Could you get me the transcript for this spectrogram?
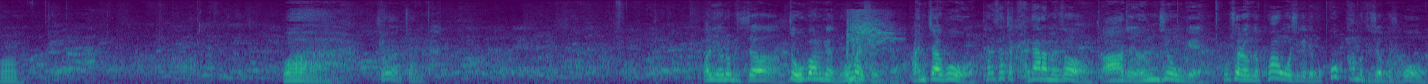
어. 와, 저거 안 짠. 아니 여러분 진짜 진짜 오버하는 게 너무 맛있어요 진짜 안 짜고 살이 살짝 달달하면서 아 진짜 연지 온게 혹시 여러분들 포항 오시게 되면 꼭 한번 드셔보시고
